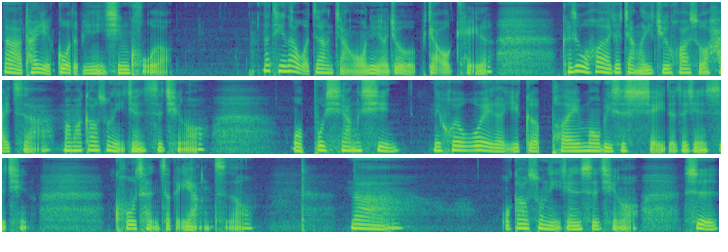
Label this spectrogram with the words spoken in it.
那他也过得比你辛苦了。那听到我这样讲，我女儿就比较 OK 了。可是我后来就讲了一句话说：“孩子啊，妈妈告诉你一件事情哦，我不相信。”你会为了一个 Playmobil 是谁的这件事情哭成这个样子哦？那我告诉你一件事情哦，是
